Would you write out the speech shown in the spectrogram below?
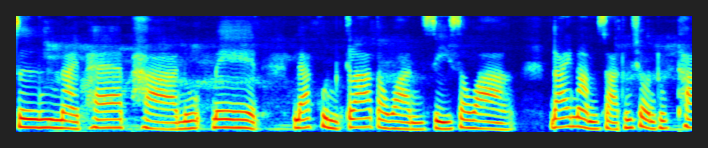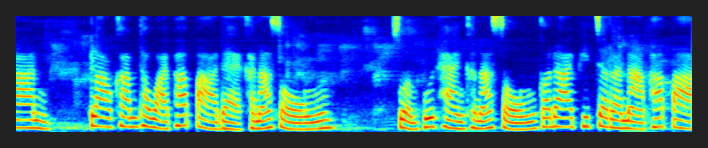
ซึ่งนายแพทย์พานุเมธและคุณกล้าตะวันสีสว่าง ได้นำสาธุชนทุกท่าน กล่าวคำถวายผ้าป่าแด่คณะสงฆ์ส่วนผู้แทนคณะสงฆ์ก็ได้พิจารณาผ้าป่า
